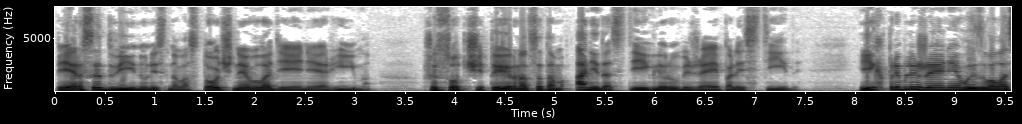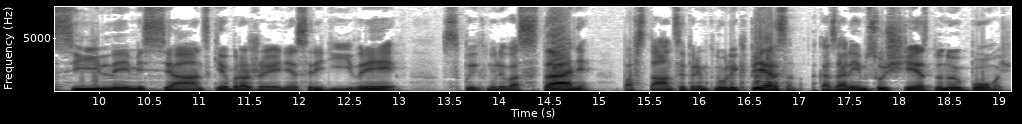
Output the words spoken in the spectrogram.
персы двинулись на восточные владения Рима. В 614 они достигли рубежей Палестины. Их приближение вызвало сильные мессианские брожения среди евреев. Вспыхнули восстания, повстанцы примкнули к персам, оказали им существенную помощь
